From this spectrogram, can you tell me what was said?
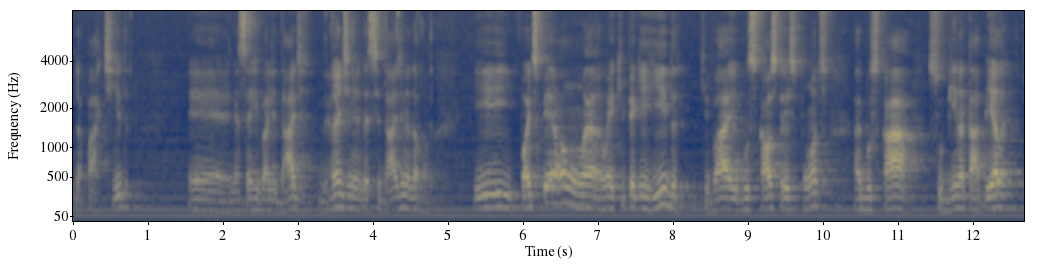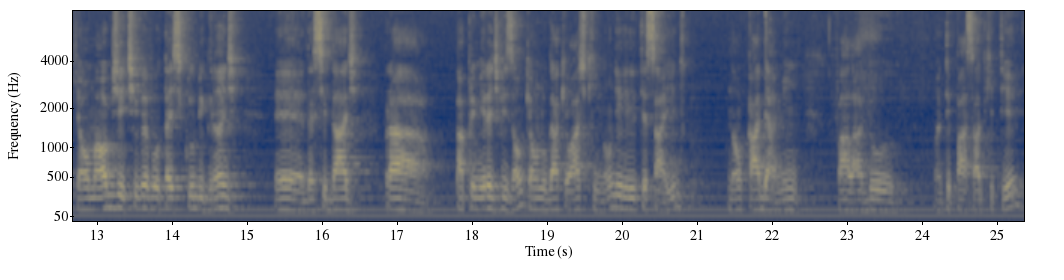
da partida é, nessa rivalidade grande né, da cidade, né, Dalmão? E pode esperar uma, uma equipe aguerrida que vai buscar os três pontos, vai buscar subir na tabela, que é o maior objetivo é voltar esse clube grande é, da cidade para a primeira divisão, que é um lugar que eu acho que não deveria ter saído. Não cabe a mim falar do antepassado que teve,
